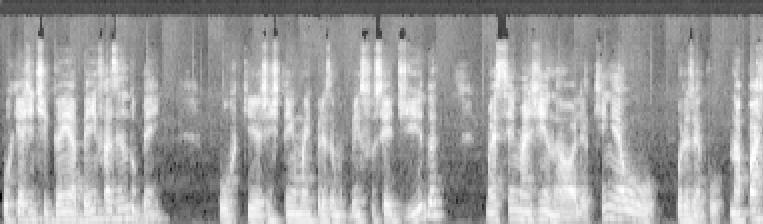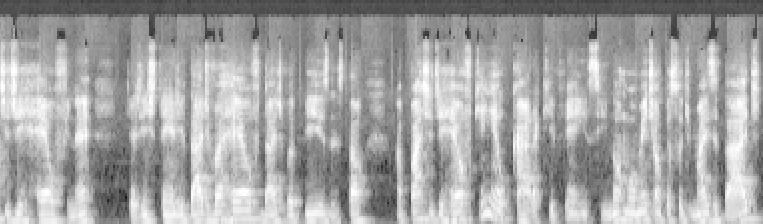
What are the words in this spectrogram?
porque a gente ganha bem fazendo bem. Porque a gente tem uma empresa muito bem sucedida, mas você imagina, olha, quem é o, por exemplo, na parte de health, né? Que a gente tem ali dádiva health, dádiva business tal. A parte de health, quem é o cara que vem? Assim? Normalmente é uma pessoa de mais idade,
